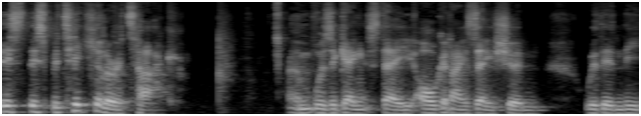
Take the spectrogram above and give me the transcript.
This this particular attack um, was against a organization within the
